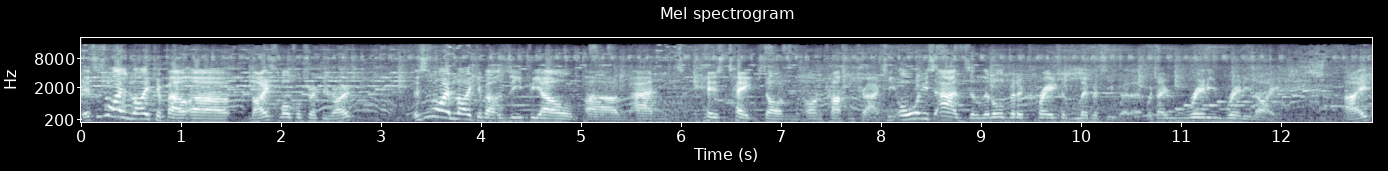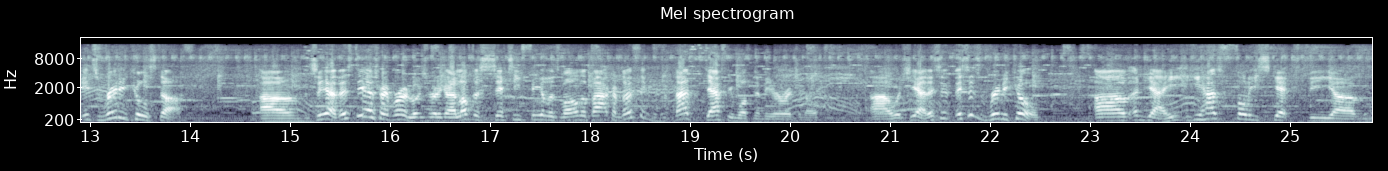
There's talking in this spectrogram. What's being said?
This is what I like about... Uh, nice, multiple tricky road. This is what I like about ZPL um, and his takes on, on custom tracks. He always adds a little bit of creative liberty with it, which I really, really like. Uh, it, it's really cool stuff. Um, so yeah, this DS Rainbow Road looks really good. I love the city feel as well in the back. I don't think that definitely wasn't in the original. Uh, which yeah, this is this is really cool. Um, and yeah, he, he has fully skipped the um,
